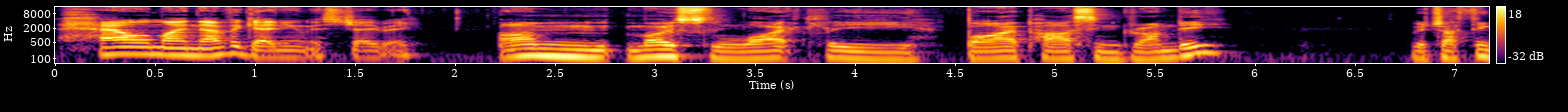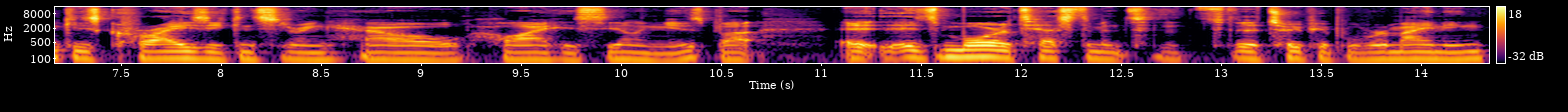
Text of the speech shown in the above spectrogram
how am I navigating this, JB? I'm most likely bypassing Grundy which I think is crazy considering how high his ceiling is. But it, it's more a testament to the, to the two people remaining.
